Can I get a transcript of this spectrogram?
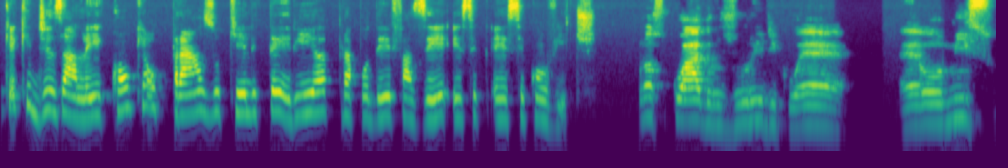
O que, é que diz a lei? Qual que é o prazo que ele teria para poder fazer esse, esse convite? O nosso quadro jurídico é, é omisso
